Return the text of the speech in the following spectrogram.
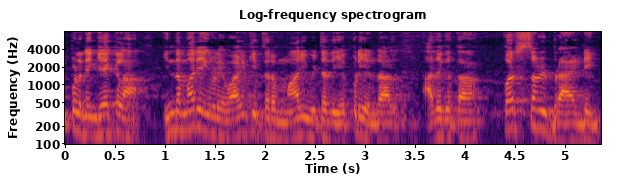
இப்போ நீங்கள் கேட்கலாம் இந்த மாதிரி எங்களுடைய வாழ்க்கை தரம் மாறிவிட்டது எப்படி என்றால் அதுக்கு தான் பர்சனல் பிராண்டிங்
